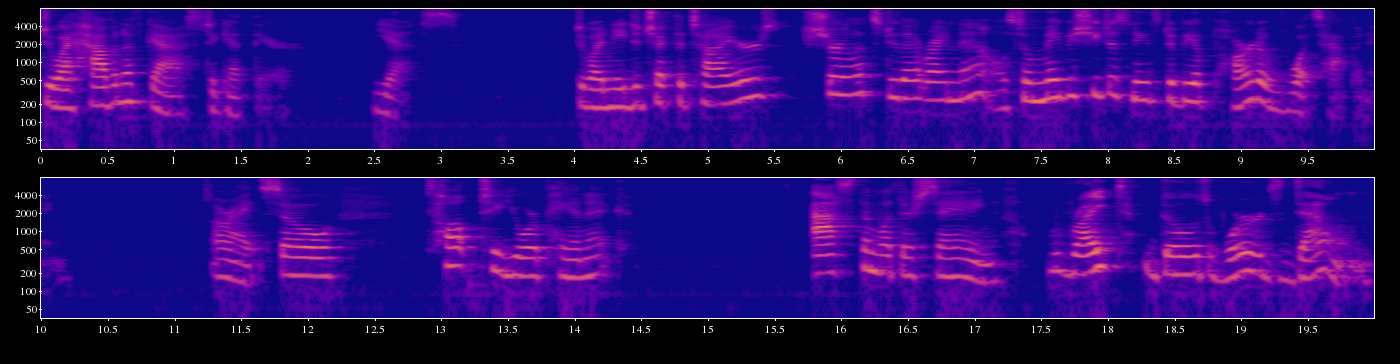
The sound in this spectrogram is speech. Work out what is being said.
Do I have enough gas to get there? Yes. Do I need to check the tires? Sure, let's do that right now. So maybe she just needs to be a part of what's happening. All right, so talk to your panic. Ask them what they're saying. Write those words down.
